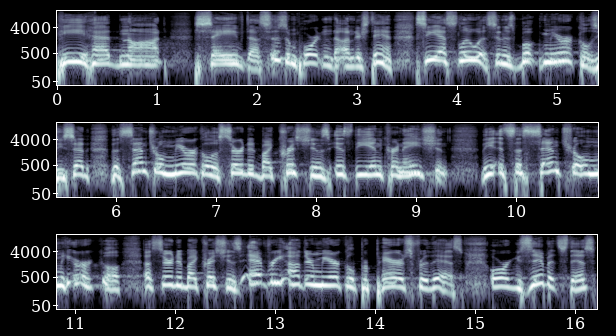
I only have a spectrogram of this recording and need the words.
he had not saved us. This is important to understand. C.S. Lewis, in his book Miracles, he said, The central miracle asserted by Christians is the incarnation. The, it's the central miracle asserted by Christians. Every other miracle prepares for this, or exhibits this,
